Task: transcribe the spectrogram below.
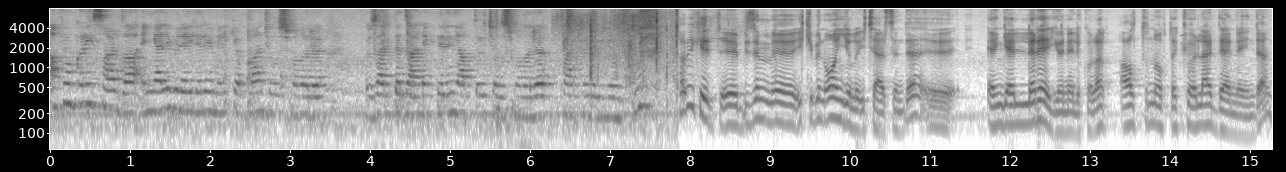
Afyonkarahisar'da engelli bireylere yönelik yapılan çalışmaları, özellikle derneklerin yaptığı çalışmaları takip edebiliyor musunuz? Tabii ki e, bizim e, 2010 yılı içerisinde e, engellilere yönelik olarak Altı Nokta Körler Derneği'nden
